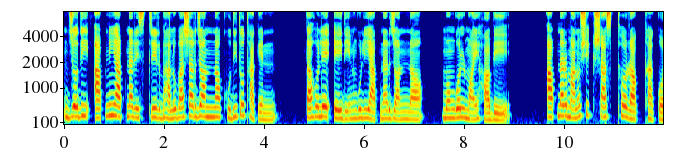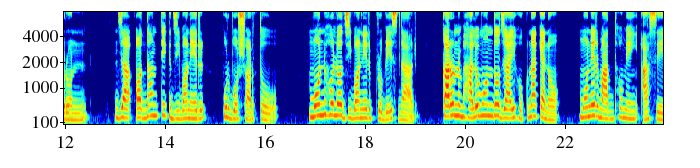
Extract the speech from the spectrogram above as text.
যদি আপনি আপনার স্ত্রীর ভালোবাসার জন্য ক্ষুধিত থাকেন তাহলে এই দিনগুলি আপনার জন্য মঙ্গলময় হবে। আপনার মানসিক স্বাস্থ্য রক্ষা করুন, যা অধ্যান্তিক জীবনের পূর্বশর্ত। মন হল জীবনের প্রবেশদ্বার, কারণ ভালো মন্দ যাই হোক না কেন, মনের মাধ্যমেই আসে।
